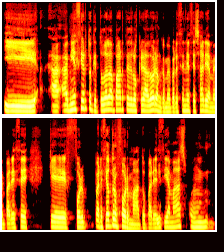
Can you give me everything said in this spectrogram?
Y a, a, mí es cierto que toda la parte de los creadores, aunque me parece necesaria, me parece que for, parecía otro formato, parecía más un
